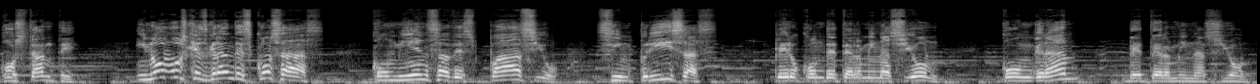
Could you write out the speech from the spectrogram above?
constante. Y no busques grandes cosas. Comienza despacio, sin prisas, pero con determinación, con gran determinación.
